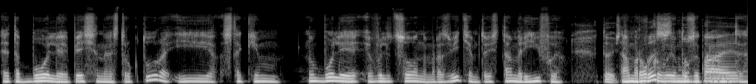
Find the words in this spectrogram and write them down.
это более песенная структура и с таким ну, более эволюционным развитием, то есть там рифы, То есть там роковые музыканты.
